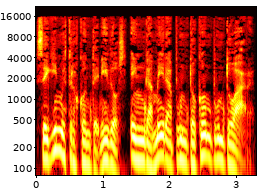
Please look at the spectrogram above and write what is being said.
Seguí nuestros contenidos en gamera.com.ar.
